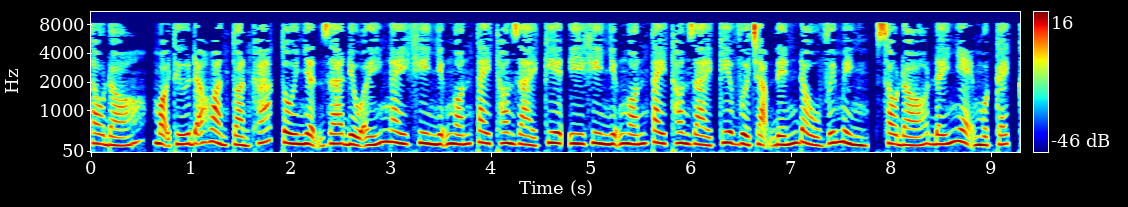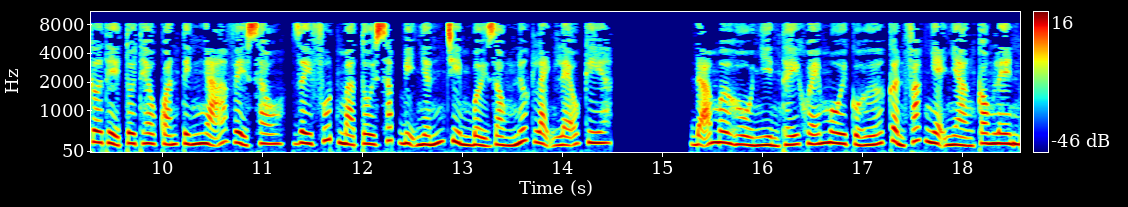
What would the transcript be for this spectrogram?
sau đó, mọi thứ đã hoàn toàn khác, tôi nhận ra điều ấy ngay khi những ngón tay thon dài kia, y khi những ngón tay thon dài kia vừa chạm đến đầu với mình, sau đó đấy nhẹ một cái, cơ thể tôi theo quán tính ngã về sau, giây phút mà tôi sắp bị nhấn chìm bởi dòng nước lạnh lẽo kia, đã mơ hồ nhìn thấy khóe môi của hứa cần phát nhẹ nhàng cong lên,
